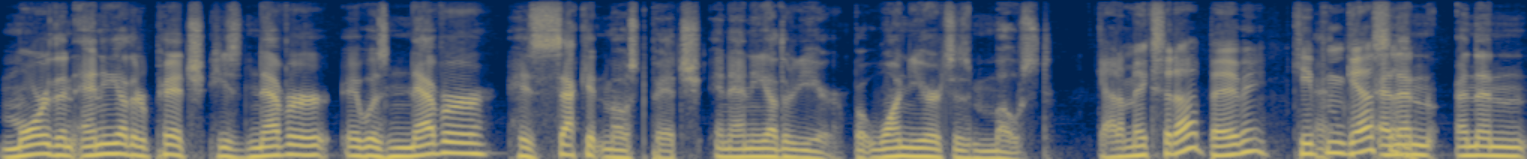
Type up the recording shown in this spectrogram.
more than any other pitch. He's never it was never his second most pitch in any other year, but one year it's his most. Got to mix it up, baby. Keep them guessing. And then and then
